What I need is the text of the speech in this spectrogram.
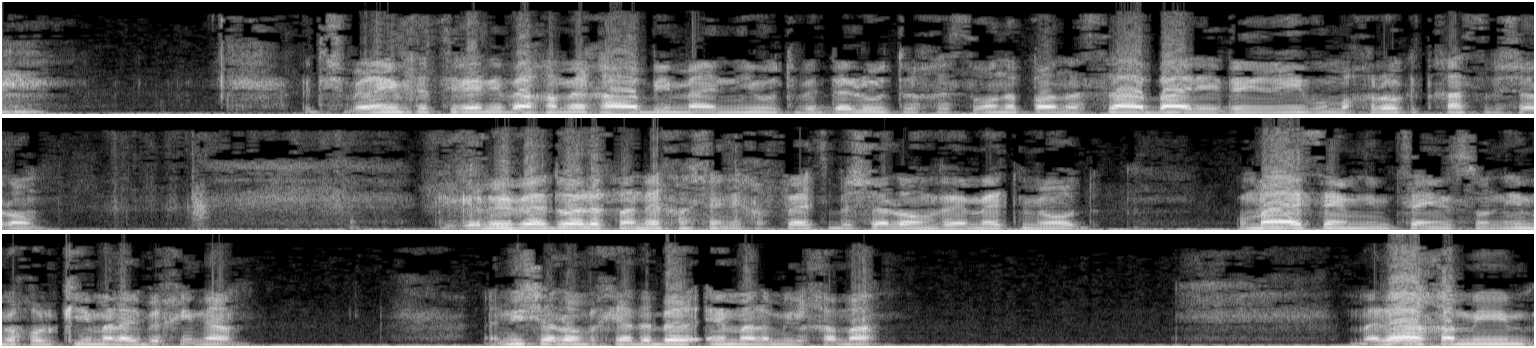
ותשמרני ותצילני ברחמך הרבים מעניות ודלות וחסרון הפרנסה הבא על ידי ריב ומחלוקת חס ושלום. כי גלוי וידוע לפניך שאני חפץ בשלום ואמת מאוד. ומה אעשה אם נמצאים שונאים וחולקים עלי בחינם? אני שלום וכי אדבר על המלחמה. מלא רחמים,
